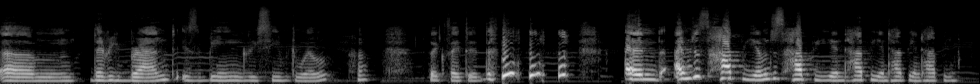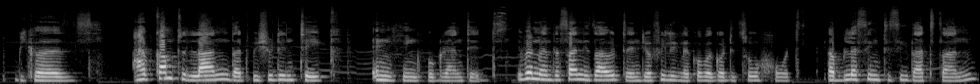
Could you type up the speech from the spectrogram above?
um, the rebrand is being received well. so excited. and I'm just happy. I'm just happy and happy and happy and happy because I've come to learn that we shouldn't take anything for granted. Even when the sun is out and you're feeling like, oh my god, it's so hot. A blessing to see that sun.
